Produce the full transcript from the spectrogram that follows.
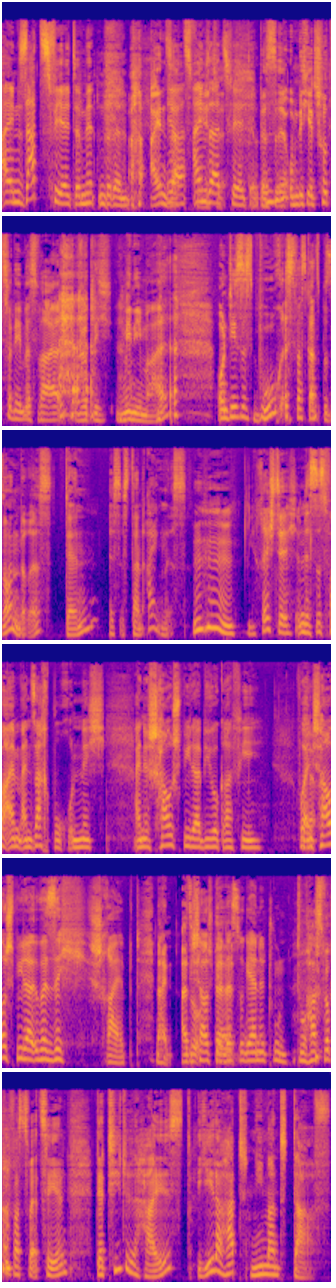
ein Satz fehlte mittendrin. Ein ja, Satz Ein fehlte. Satz fehlte. Das, Mhm. äh, um dich in Schutz zu nehmen, es war wirklich minimal. Und dieses Buch ist was ganz Besonderes, denn es ist dein eigenes. Mhm. Richtig. Und es ist vor allem ein Sachbuch und nicht eine Schauspielerbiografie, wo ein Ja. Schauspieler über sich schreibt. Nein, also Die Schauspieler äh, das so gerne tun. Du hast wirklich was zu erzählen. Der Titel heißt Jeder hat, niemand darf.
